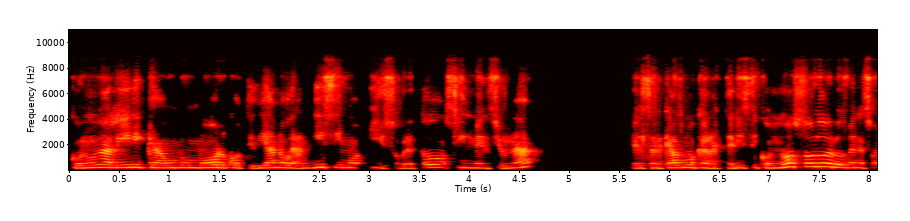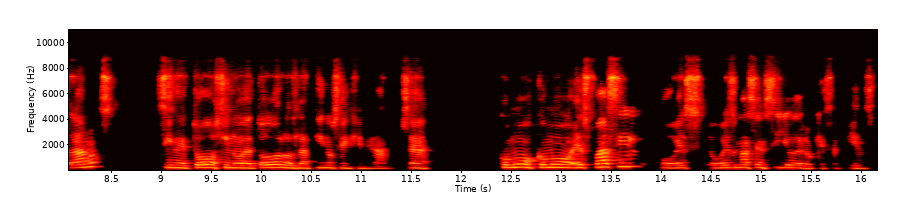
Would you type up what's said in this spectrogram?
con una lírica, un humor cotidiano grandísimo y sobre todo sin mencionar el sarcasmo característico no solo de los venezolanos, sino de, todo, sino de todos los latinos en general. O sea, ¿cómo, cómo es fácil o es, o es más sencillo de lo que se piensa?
